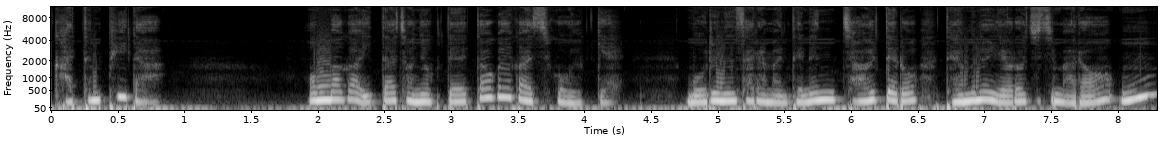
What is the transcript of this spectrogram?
같은 피다. 엄마가 이따 저녁 때 떡을 가지고 올게. 모르는 사람한테는 절대로 대문을 열어주지 말어, 응?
